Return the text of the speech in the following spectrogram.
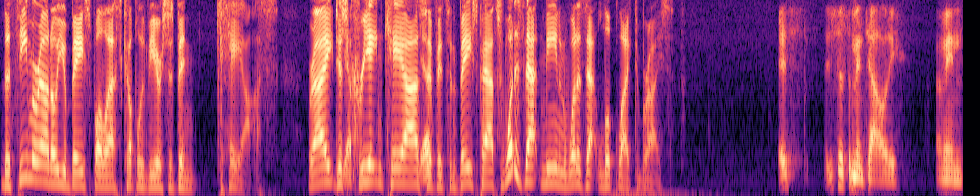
the theme around OU baseball the last couple of years has been chaos, right? Just Yep. creating chaos. Yep. If it's in base paths, what does that mean, and what does that look like to Bryce? It's it's just a mentality. I mean,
